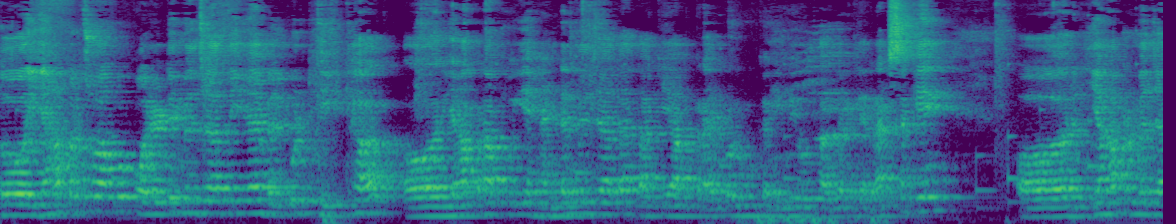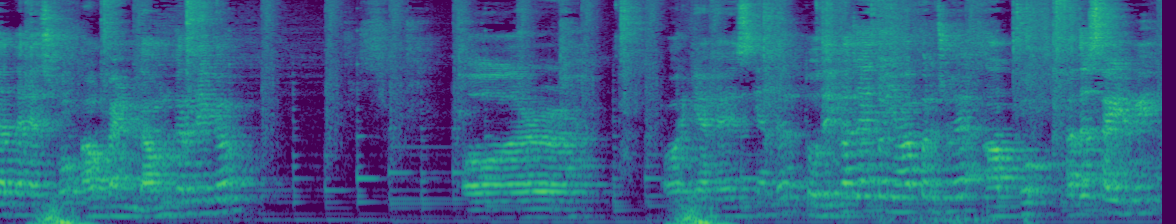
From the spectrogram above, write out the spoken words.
तो यहाँ पर जो आपको क्वालिटी मिल जाती है, बिल्कुल ठीक ठाक, और यहाँ पर आपको ये हैंडल मिल जाता है, ताकि आप ट्राइपॉड को कहीं भी उठा करके रख सके, और यहाँ पर मिल जाता है इसको अप एंड डाउन करने का। और और क्या है इसके अंदर? तो देखा जाए तो यहाँ पर जो है, आपको अदर साइड में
